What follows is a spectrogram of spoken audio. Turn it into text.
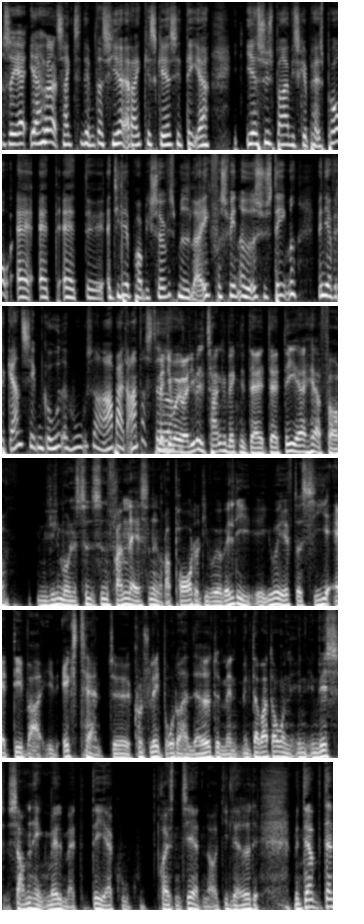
Så jeg, jeg hører altså ikke til dem, der siger, at der ikke kan skæres i DR. Jeg synes bare, at vi skal passe på, at, at, at, øh, at de der public service-midler ikke forsvinder ud af systemet. Men jeg vil da gerne se dem gå ud af huset og arbejde andre steder. Men det var jo alligevel tankevækkende, da, da DR her for en lille måneds tid siden fremlagde sådan en rapport, og de var jo vældig øh, ivrige efter at sige, at det var et eksternt øh, konsulentbureau, der havde lavet det, men, men der var dog en, en, en vis sammenhæng mellem, at DR kunne, kunne præsentere den, og de lavede det. Men der, der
